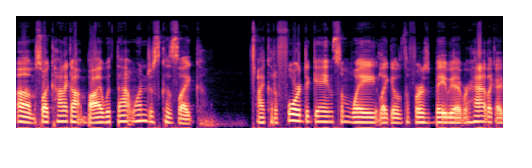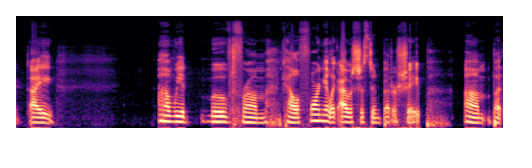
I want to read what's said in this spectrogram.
um so i kind of got by with that one just because like i could afford to gain some weight like it was the first baby i ever had like i i um, we had moved from California. Like I was just in better shape. Um, but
